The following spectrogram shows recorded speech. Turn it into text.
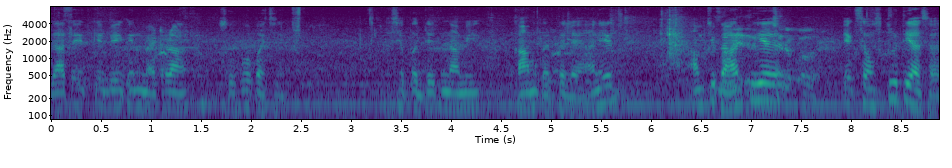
जाता इतके बेगीन मॅटरां सोंपोवपाची. अशे पद्दतीन आमी काम करतले. आनी एक आमची भारतीय एक संस्कृती आसा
